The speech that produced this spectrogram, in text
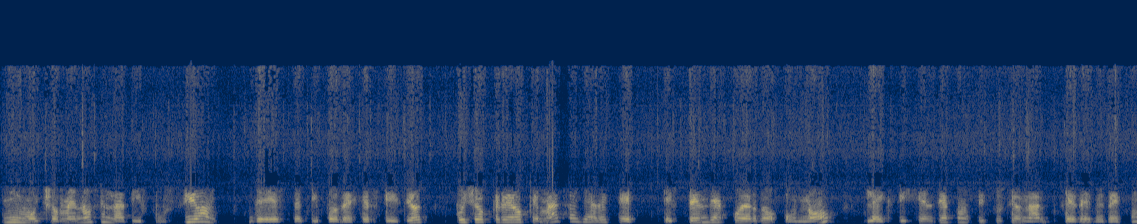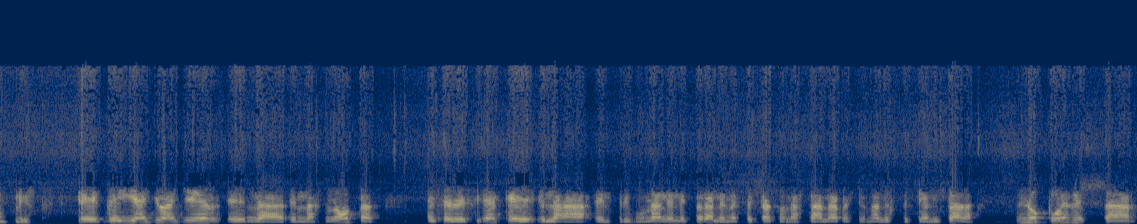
ni mucho menos en la difusión de este tipo de ejercicios, pues yo creo que más allá de que estén de acuerdo o no, la exigencia constitucional se debe de cumplir. Eh, veía yo ayer en, la, en las notas que se decía que la, el Tribunal Electoral, en este caso la Sala Regional Especializada, no puede estar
